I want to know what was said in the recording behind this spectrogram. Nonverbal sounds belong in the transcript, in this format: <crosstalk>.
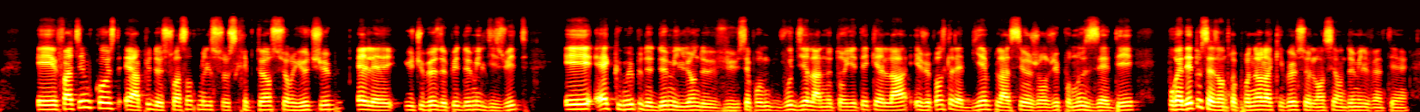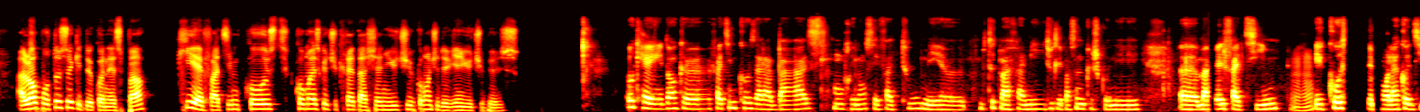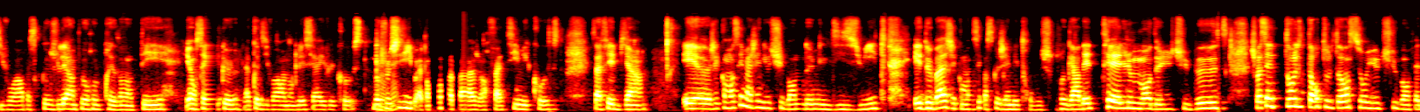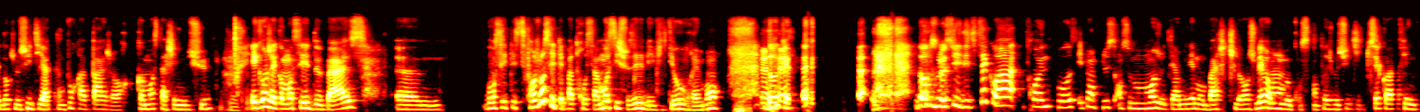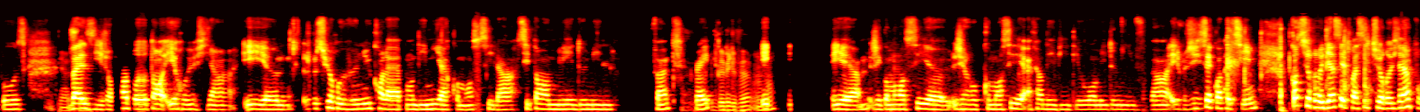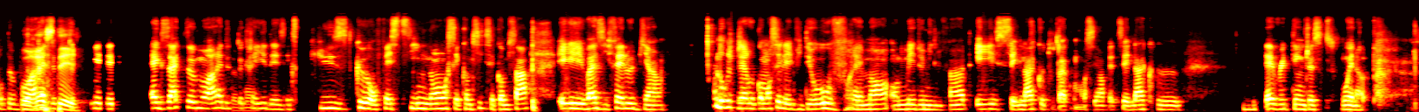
Et Fatim Kost est à plus de 60 000 souscripteurs sur YouTube. Elle est YouTubeuse depuis 2018 et elle cumule plus de 2 millions de vues. C'est pour vous dire la notoriété qu'elle a et je pense qu'elle est bien placée aujourd'hui pour nous aider, pour aider tous ces entrepreneurs-là qui veulent se lancer en 2021. Alors, pour tous ceux qui ne te connaissent pas, qui est Fatim Kost? Comment est-ce que tu crées ta chaîne YouTube? Comment tu deviens YouTubeuse? Ok, donc euh, Fatim Cause à la base. Mon prénom c'est Fatou, mais euh, toute ma famille, toutes les personnes que je connais euh, m'appellent Fatim. Mhm. Et Cause c'est pour la Côte d'Ivoire parce que je l'ai un peu représentée. Et on sait que la Côte d'Ivoire en anglais c'est Ivory Coast. Donc je me Mhm. suis dit, bah, attends, pourquoi pas, genre Fatim et Coast, ça fait bien. Et euh, j'ai commencé ma chaîne YouTube en 2018. Et de base, j'ai commencé parce que j'aimais trop. Je regardais tellement de YouTubeuses. Je passais tout le temps, tout le temps sur YouTube, en fait. Donc, je me suis dit, attends, pourquoi pas, genre, commence ta chaîne YouTube. Et quand j'ai commencé de base, euh, bon, c'était, franchement, c'était pas trop ça. Moi aussi, je faisais des vidéos, vraiment. Donc, <laughs> <laughs> donc, je me suis dit, tu sais quoi, prends une pause. Et puis, en plus, en ce moment, je terminais mon bachelor. Je voulais vraiment me concentrer. Je me suis dit, tu sais quoi, fais une pause. Vas-y, genre, prends ton temps et reviens. Et euh, je suis revenue quand la pandémie a commencé là. C'était en mai 2020, right? 2020. Et, mhm. et euh, j'ai commencé, euh, j'ai recommencé à faire des vidéos en mai 2020. Et je me suis dit, c'est quoi, Fatim? Quand tu reviens cette fois-ci, tu reviens pour te Pour boire. Te rester. Exactement, arrête de te bon. créer des excuses qu'on fait ci, non, c'est comme ci, c'est comme ça. Et vas-y, fais-le bien. Donc, j'ai recommencé les vidéos vraiment en mai 2020 et c'est là que tout a commencé en fait. C'est là que everything just went up.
